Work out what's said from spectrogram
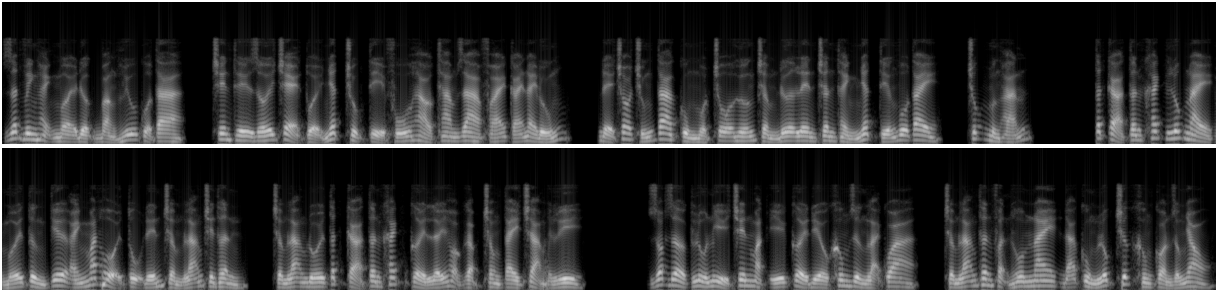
rất vinh hạnh mời được bằng hữu của ta, trên thế giới trẻ tuổi nhất chục tỷ phú hào tham gia phái cái này đúng, để cho chúng ta cùng một chỗ hướng trầm đưa lên chân thành nhất tiếng vô tay, chúc mừng hắn. Tất cả tân khách lúc này mới từng tia ánh mắt hội tụ đến trầm lãng trên thân, trầm lãng đối tất cả tân khách cười lấy họ gặp trong tay chạm ly. Rốt giờ Clooney trên mặt ý cười điều không dừng lại qua, trầm lãng thân phận hôm nay đã cùng lúc trước không còn giống nhau.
